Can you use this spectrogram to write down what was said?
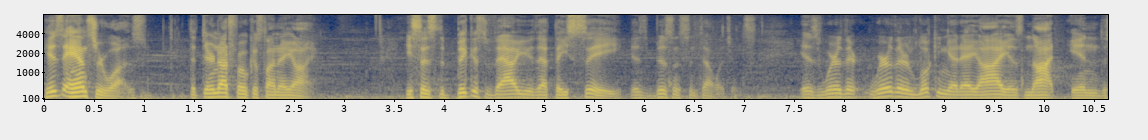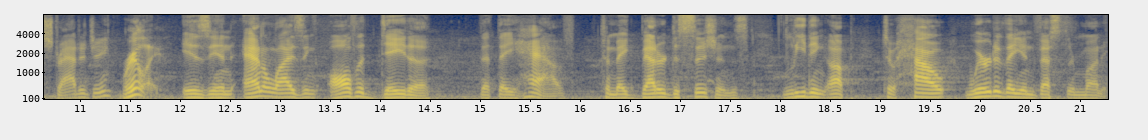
His answer was that they're not focused on AI. He says the biggest value that they see is business intelligence. Is where they're where they're looking at AI is not in the strategy, Really? is in analyzing all the data that they have to make better decisions leading up to how where do they invest their money.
